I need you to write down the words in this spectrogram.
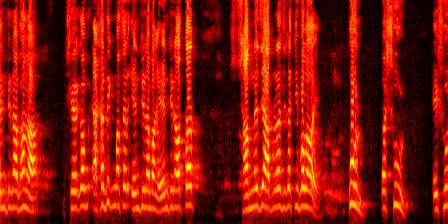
এন্টিনা ভাঙা, সেরকম একাধিক মাছের এন্টিনা ভাঙা। এন্টিনা অর্থাৎ সামনে যে আপনারা যেটা কি বলা হয়, ফুল বা সুর, এই সুর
